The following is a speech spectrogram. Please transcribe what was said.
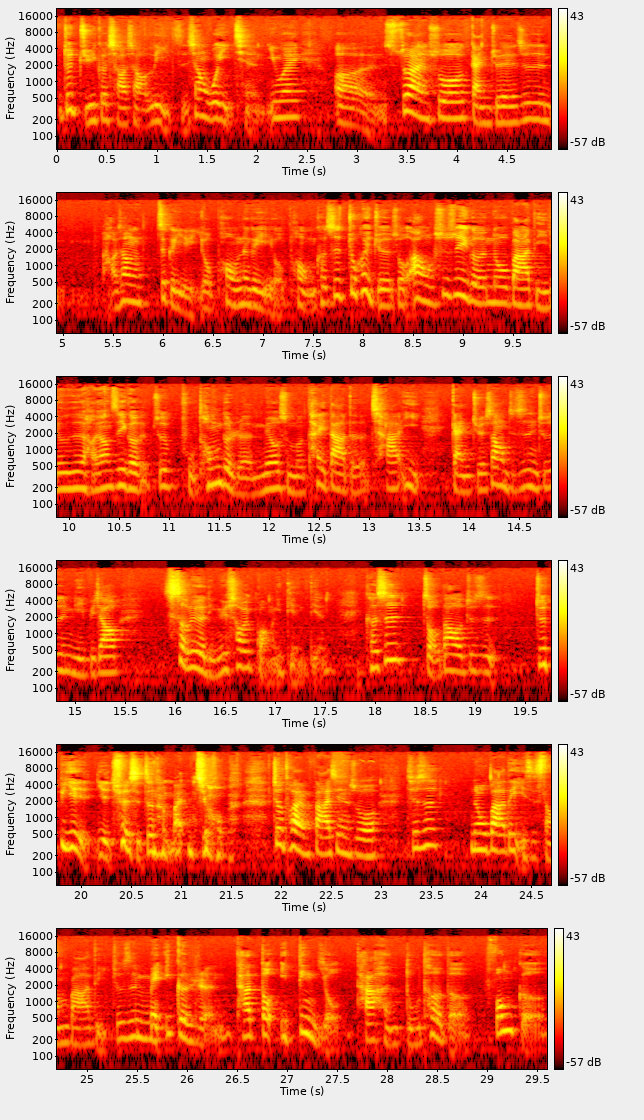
我就举一个小小例子，像我以前，因为呃，虽然说感觉就是好像这个也有碰，那个也有碰，可是就会觉得说啊，我是不是一个 nobody，就是好像是一个就是普通的人，没有什么太大的差异，感觉上只是就是你比较涉猎的领域稍微广一点点。可是走到就是就是毕业也确实真的蛮久，就突然发现说其实。Nobody is somebody，就是每一个人他都一定有他很独特的风格、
